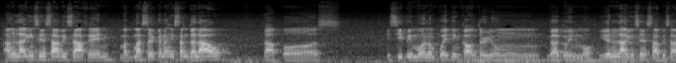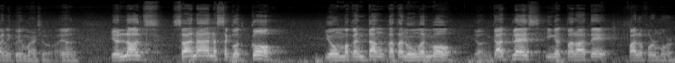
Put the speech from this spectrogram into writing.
Ang laging sinasabi sa akin, magmaster ka ng isang galaw, tapos isipin mo anong pwedeng counter yung gagawin mo. Yun ang laging sinasabi sa akin ni Kuya Marcio. Ayun. Yun, Lods, sana nasagot ko yung magandang katanungan mo. Yun. God bless. Ingat parate. Follow for more.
